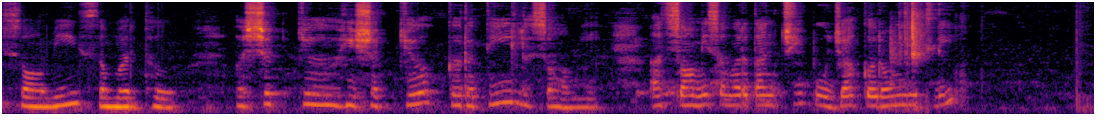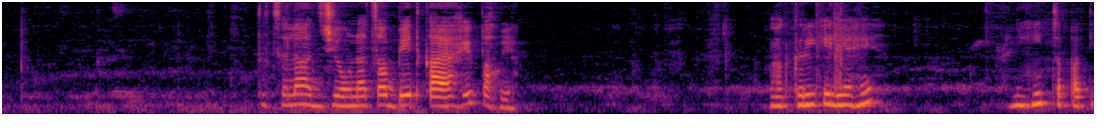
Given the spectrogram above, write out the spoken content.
स्वामी समर्थ. अशक्य ही शक्य करतील स्वामी. आज स्वामी समर्थांची पूजा करून घेतली. तर चला आज जेवणाचा बेत काय आहे पाहूया. भाकरी केली आहे आणि ही चपाती.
